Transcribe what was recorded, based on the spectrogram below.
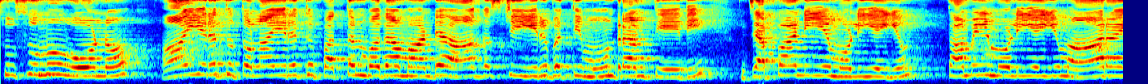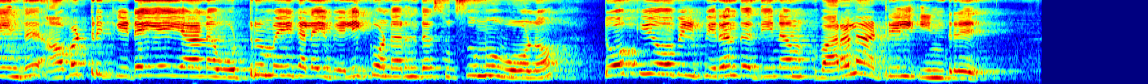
சுசுமு ஓனோ ஆயிரத்து தொள்ளாயிரத்து பத்தொன்பதாம் ஆண்டு ஆகஸ்ட் இருபத்தி மூன்றாம் தேதி ஜப்பானிய மொழியையும் தமிழ் மொழியையும் ஆராய்ந்து அவற்றுக்கிடையேயான ஒற்றுமைகளை வெளிக்கொணர்ந்த சுசுமு ஓனோ டோக்கியோவில் பிறந்த தினம் வரலாற்றில் இன்று.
